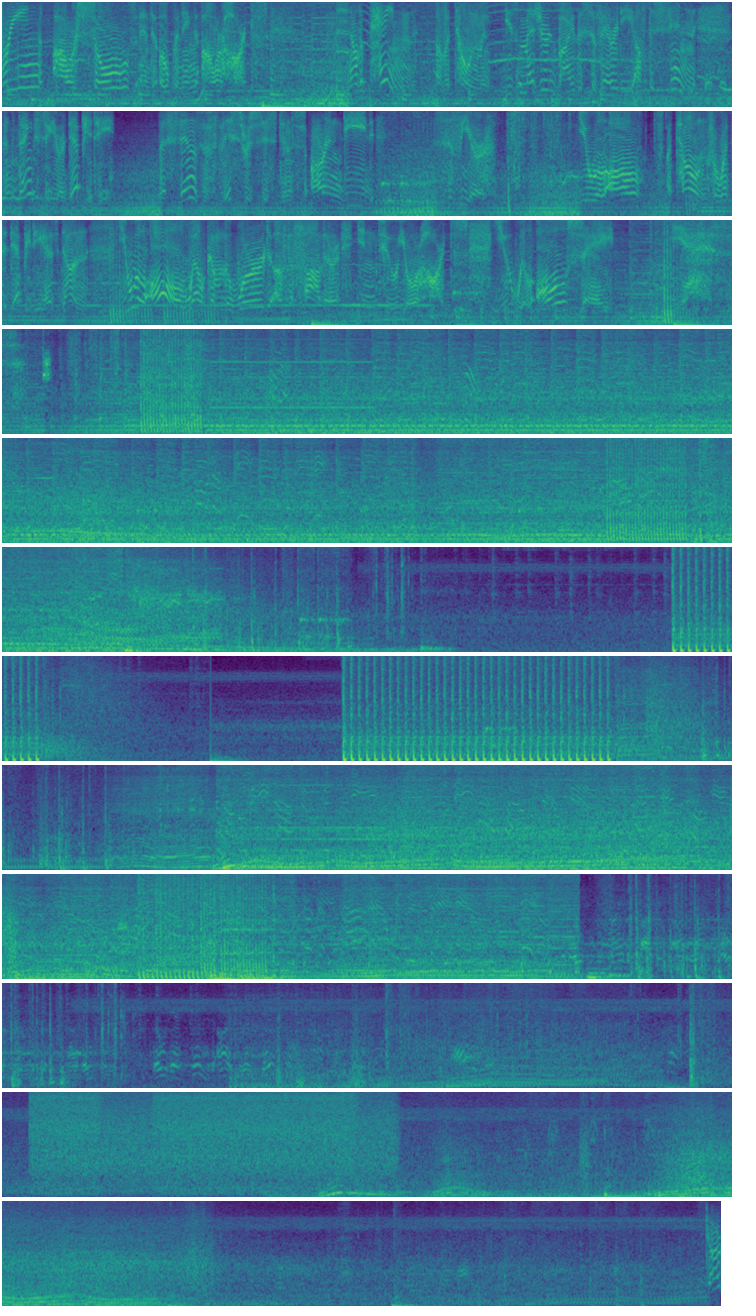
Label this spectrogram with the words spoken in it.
Freeing our souls and opening our hearts. Now, the pain of atonement is measured by the severity of the sin, and thanks to your deputy, the sins of this resistance are indeed severe. You will all atone for what the deputy has done. You will all welcome the word of the Father into your hearts. You will all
